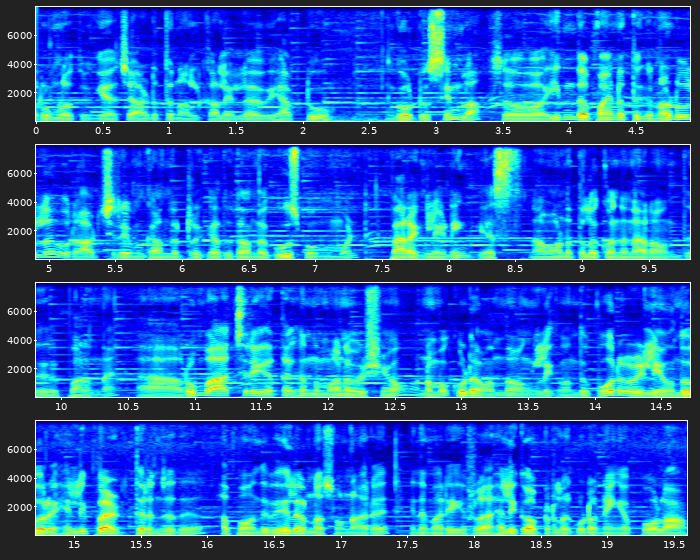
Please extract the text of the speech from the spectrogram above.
ரூமில் தூங்கியாச்சு. அடுத்த நாள் காலையில் we have to go to Shimla so இந்த பயணத்துக்கு நடுவில் ஒரு ஆச்சரியம் காந்துட்ருக்கு அதுதான் அந்த கூஸ் மூமெண்ட் பேராகிளைடிங் எஸ் நான் வானத்தில் கொஞ்ச நேரம் வந்து பறந்தேன். ரொம்ப ஆச்சரிய தகுந்தமான விஷயம். நம்ம கூட வந்தவங்களுக்கு வந்து போகிற வழியிலே வந்து ஒரு ஹெலிபேட் தெரிஞ்சது. அப்போ வந்து வேலுன்னு சொன்னார் இந்த மாதிரி ஹெலிகாப்டரில் கூட நீங்கள் போகலாம்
